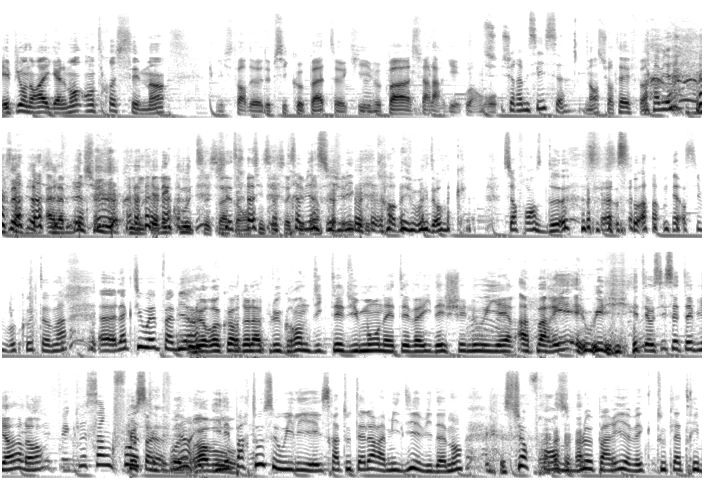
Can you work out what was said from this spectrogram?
Et puis on aura également entre ses mains l'histoire de, de psychopathe euh, qui veut pas se faire larguer, quoi, en gros. sur M6 Non, sur TF1. Très bien. Elle a bien suivi la chronique, elle écoute, c'est ça, C'est Corentine, c'est ça qui Très est bien bien. suivi. Rendez-vous donc sur France 2 ce soir. Merci beaucoup Thomas. Euh, L'actu web Fabien. Le record de la plus grande dictée du monde a été validé chez nous hier à Paris et Willy était aussi, c'était bien alors? J'ai fait que 5 fautes. Que cinq fautes, Bien, bravo. Il est partout ce Willy et il sera tout à l'heure à midi évidemment sur France Bleu Paris avec toute la tribu.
